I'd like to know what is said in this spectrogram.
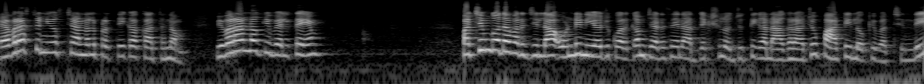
Everest news channel ప్రత్యేక కథనం. వివరాల్లోకి వెళ్తే పశ్చిమ గోదావరి జిల్లా ఉండి నియోజకవర్గం జనసేన అధ్యక్షులు జుత్తిగా నాగరాజు పార్టీలోకి వచ్చింది.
